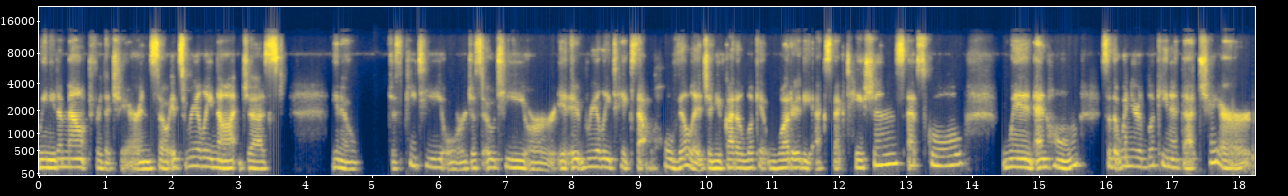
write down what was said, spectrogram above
we need a mount for the chair. And so it's really not just, you know, just PT or just OT, or it, it, really takes that whole village. And you've got to look at what are the expectations at school when and home so that when you're looking at that chair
